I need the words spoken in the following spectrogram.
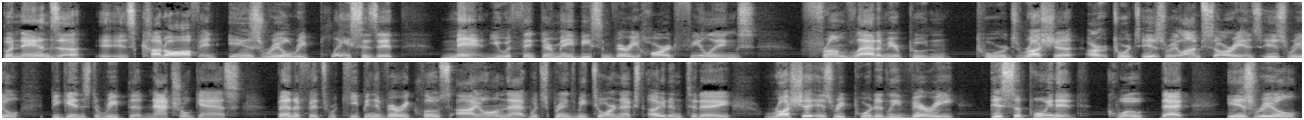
bonanza is cut off and Israel replaces it. Man, you would think there may be some very hard feelings from Vladimir Putin towards Russia, or towards Israel, I'm sorry, as Israel begins to reap the natural gas benefits. We're keeping a very close eye on that, which brings me to our next item today. Russia is reportedly very disappointed, quote, that Israel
